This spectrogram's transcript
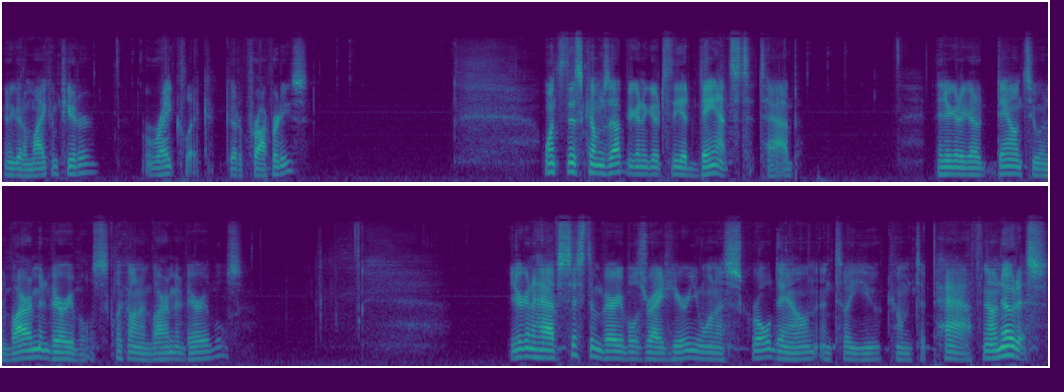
I'm going to go to My Computer, right click, go to Properties. Once this comes up, you're going to go to the Advanced tab. Then you're going to go down to Environment Variables. Click on Environment Variables you're going to have system variables right here. You want to scroll down until you come to path. Now notice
